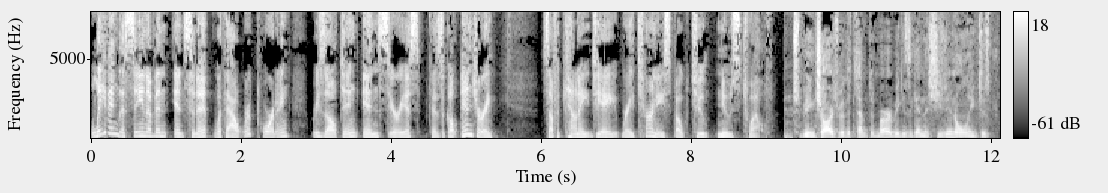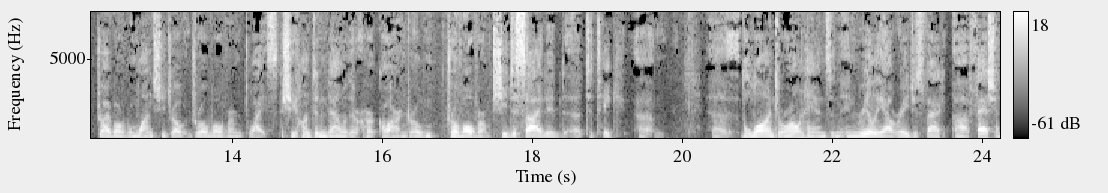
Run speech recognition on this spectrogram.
leaving the scene of an incident without reporting, resulting in serious physical injury. Suffolk County DA Ray Tierney spoke to News 12. She's being charged with attempted murder because, again, she didn't only just drive over him once; she drove drove over him twice. She hunted him down with her, her car and drove drove over him. She decided uh, to take um, uh, the law into her own hands in, in really outrageous fa- uh, fashion.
